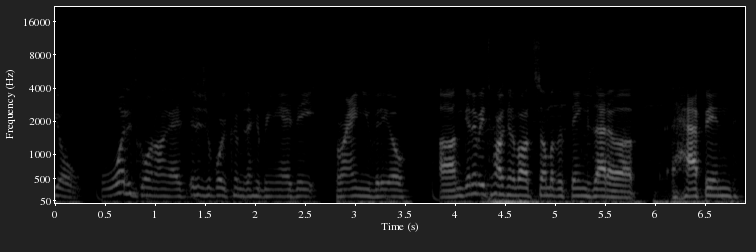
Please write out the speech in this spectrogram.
Yo, what is going on, guys? It is your boy KrymZile here bringing you guys a brand new video. Uh, I'm gonna be talking about some of the things that uh happened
